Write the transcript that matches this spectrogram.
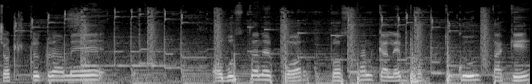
চট্টগ্রামে অবস্থানের পর প্রস্থানকালে ভক্তকুল তাকে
